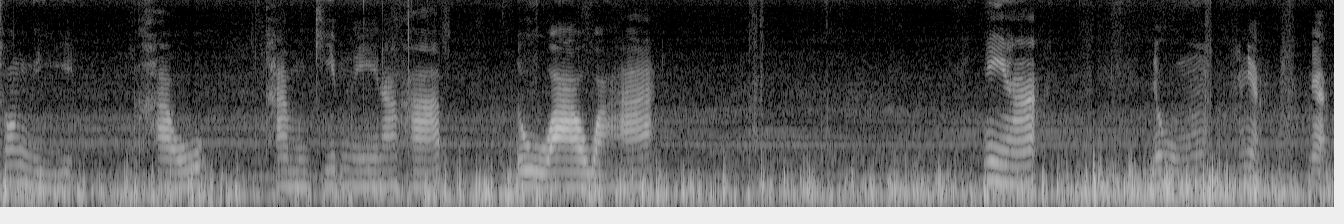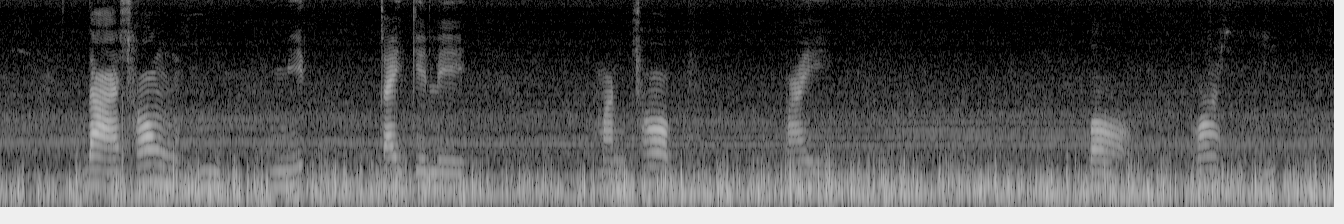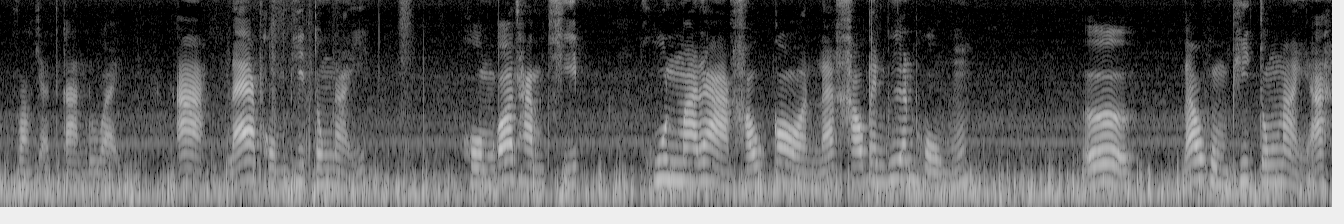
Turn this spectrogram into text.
ช่องนี้ เขาทำคลิปนี้นะครับดูวาวหวา นี่ฮะ เดี๋ยวผมเนี่ย เนี่ย ด่าช่องมิดใจเกเรมันชอบไป บอกว่าหีฝากจัดการด้วย อะและผมผิดตรงไหน ผมก็ทำคลิป คุณมาด่าเขาก่อนและเขาเป็นเพื่อนผม เออ แล้วผมผิดตรงไหนอะ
